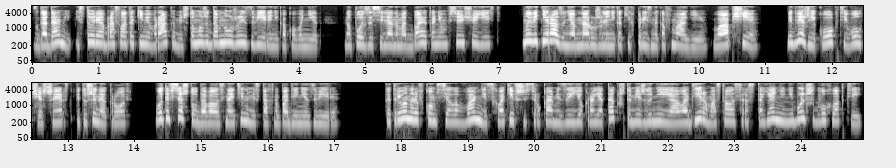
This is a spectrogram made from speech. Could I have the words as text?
С годами история обросла такими врагами, что, может, давно уже и зверя никакого нет, но польза селянам от баек о нем все еще есть. Мы ведь ни разу не обнаружили никаких признаков магии. Вообще. Медвежьи когти, волчья шерсть, петушиная кровь. Вот и все, что удавалось найти на местах нападения зверя. Катриона рывком села в ванне, схватившись руками за ее края так, что между ней и Аладдиром осталось расстояние не больше двух локтей,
